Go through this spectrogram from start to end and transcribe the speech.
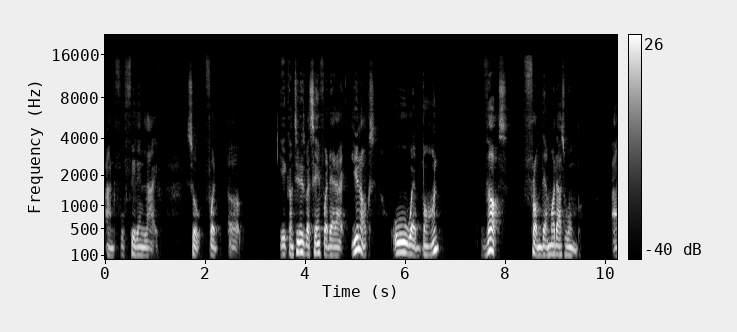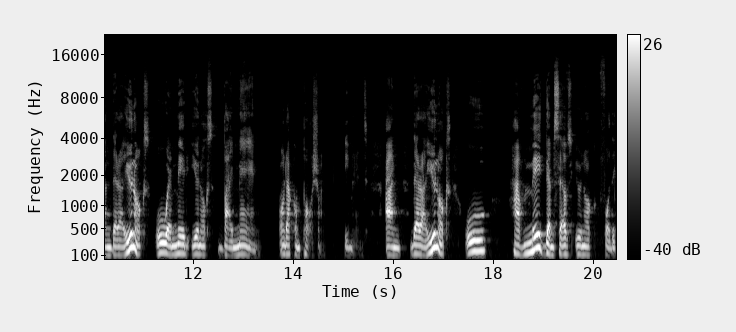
and fulfilling life. So, for uh, he continues by saying, For there are eunuchs who were born thus from their mother's womb, and there are eunuchs who were made eunuchs by men under compulsion. He meant, and there are eunuchs who have made themselves eunuch for the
